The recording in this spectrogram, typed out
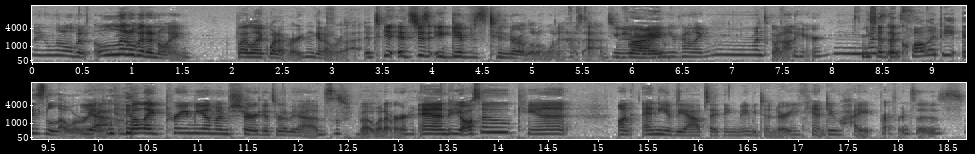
Like a little bit, a little bit annoying. But like whatever, you can get over that. It's it's just it gives Tinder a little when it has ads. You know what I Right. mean? You're kind of like, mm, what's going on here? Mm, You said the quality is lowering. Yeah, but like premium, I'm sure it gets rid of the ads, but whatever. And you also can't on any of the apps. I think maybe Tinder, you can't do height preferences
